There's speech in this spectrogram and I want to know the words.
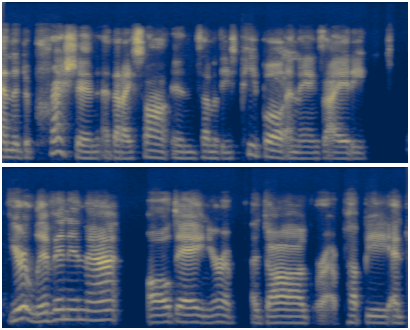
and the depression that i saw in some of these people and the anxiety if you're living in that all day and you're a, a dog or a puppy and,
